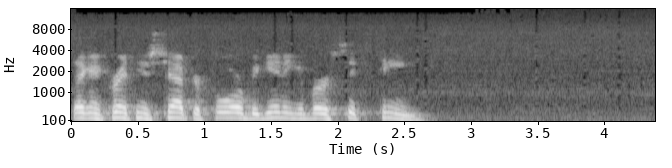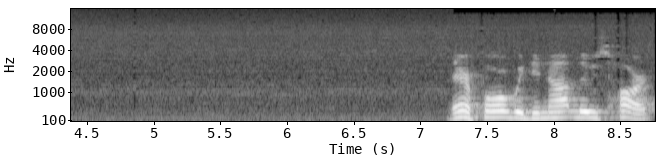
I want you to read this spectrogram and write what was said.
2 Corinthians chapter 4, beginning in verse 16. Therefore we do not lose heart.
